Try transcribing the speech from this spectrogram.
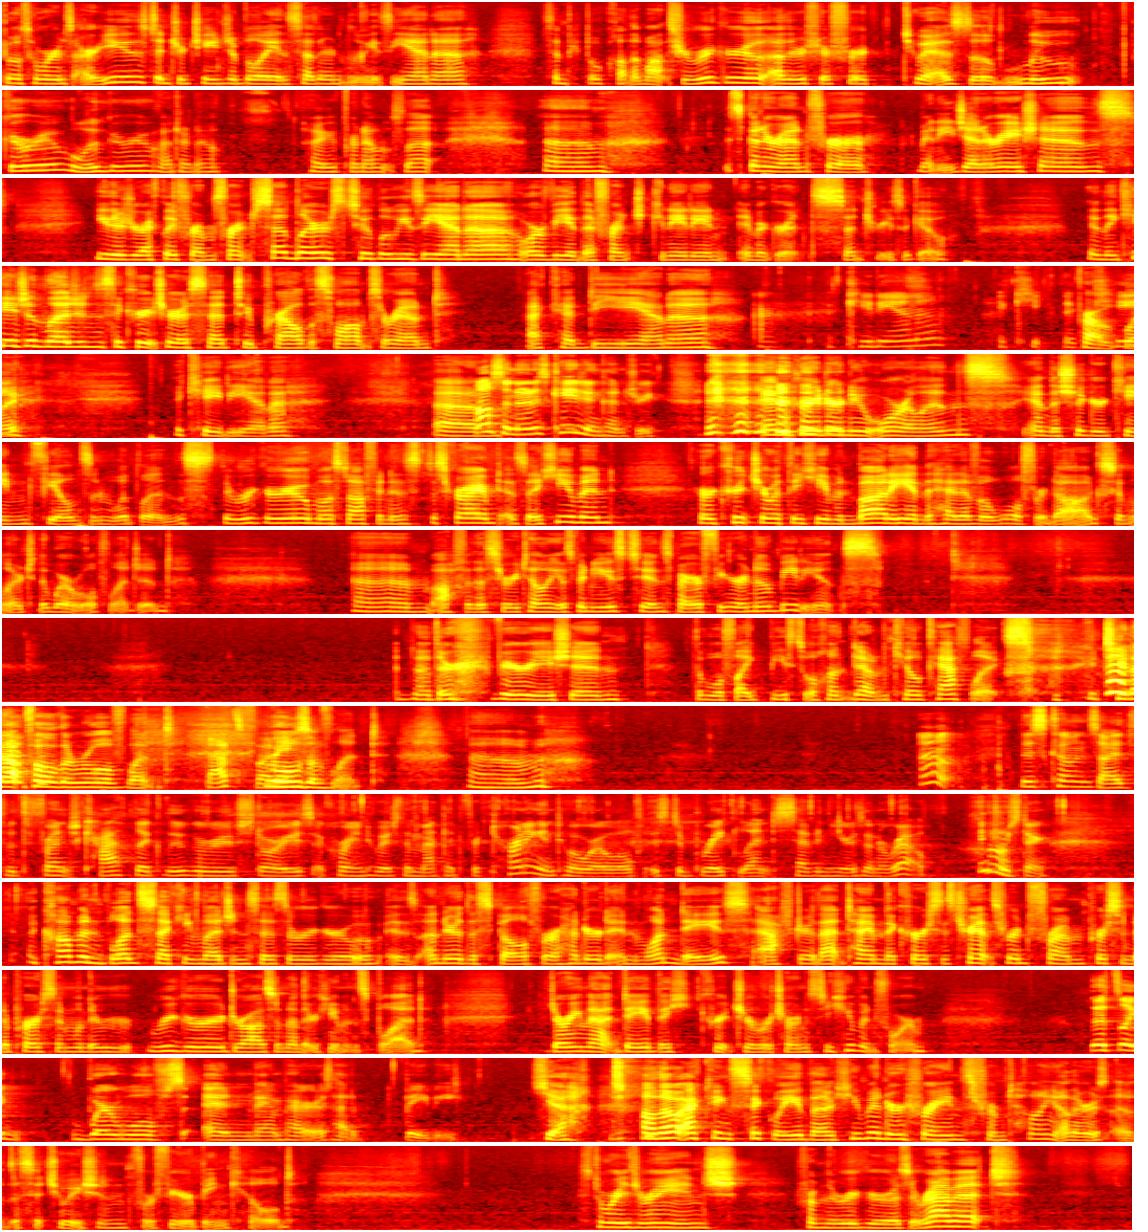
Both words are used interchangeably in southern Louisiana. Some people call the monster Rougarou, others refer to it as the Loup-garou. Loup-garou? I don't know how you pronounce that. Um, it's been around for many generations. either directly from French settlers to Louisiana or via the French Canadian immigrants centuries ago. In the Cajun legends, the creature is said to prowl the swamps around Acadiana, Acadiana? Aca- Aca- probably. Acadiana. Um, Also known as Cajun country. and greater New Orleans and the sugarcane fields and woodlands. The Rougarou most often is described as a human or a creature with a human body and the head of a wolf or dog, similar to the werewolf legend. Um, often the storytelling has been used to inspire fear and obedience. Another variation the wolf like beast will hunt down and kill Catholics who do not follow the rule of Lent That's funny. rules of Lent. Um, Oh. This coincides with French Catholic loup-garou stories, according to which the method for turning into a werewolf is to break Lent seven years in a row. Interesting. A common blood sucking legend says the Rougarou is under the spell for 101 days. After that time, the curse is transferred from person to person when the Rougarou draws another human's blood. During that day, the creature returns to human form. That's like werewolves and vampires had a baby. Yeah. Although acting sickly, the human refrains from telling others of the situation for fear of being killed. Stories range from the Rougarou as a rabbit,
